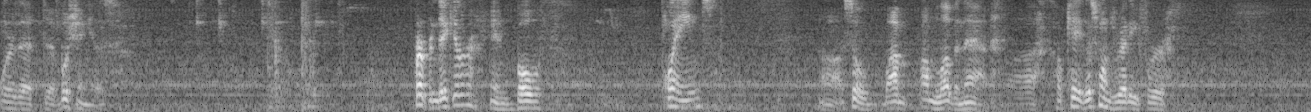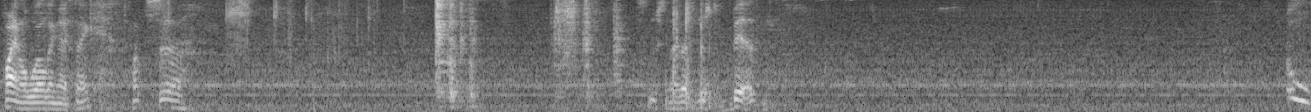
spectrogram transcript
where that uh, bushing is. Perpendicular in both planes. Uh, so I'm, I'm loving that. Uh, okay, this one's ready for final welding, I think. Let's, uh, loosen that up just a bit. Oh!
